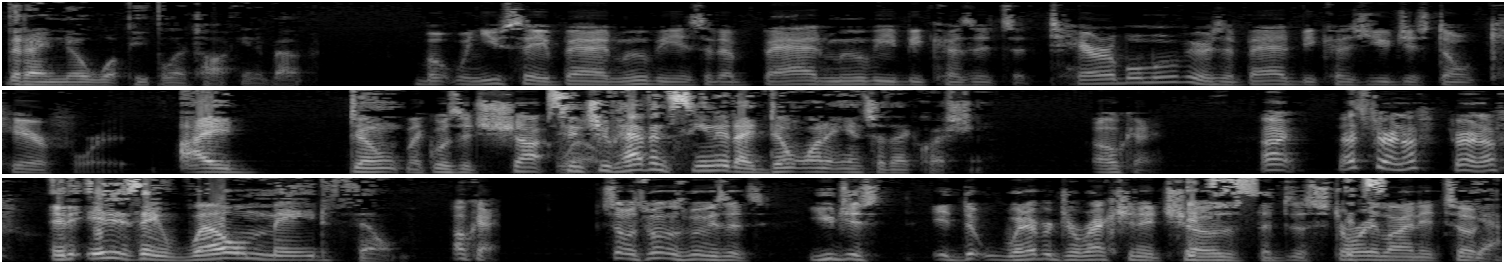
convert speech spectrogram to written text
that I know what people are talking about. But when you say bad movie, is it a bad movie because it's a terrible movie or is it bad because you just don't care for it? I don't Like, was it shot since well? you haven't seen it, I don't want to answer that question. Okay. All right. That's fair enough. Fair enough. It, it is a well-made film. Okay. So it's one of those movies that's, you just, it, whatever direction it chose, It's- the, the storyline it took, yeah.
